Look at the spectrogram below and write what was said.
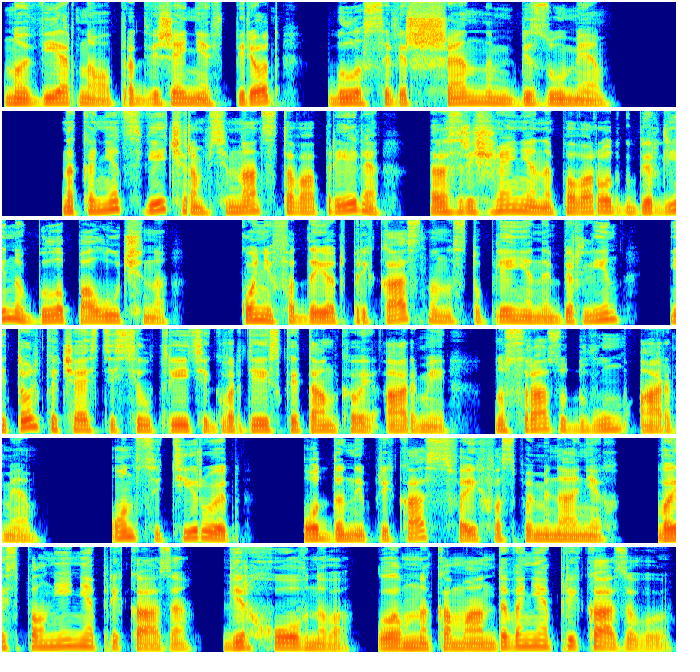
но верного продвижения вперед было совершенным безумием. Наконец, вечером 17 апреля разрешение на поворот к Берлину было получено. Конев отдает приказ на наступление на Берлин не только части сил 3-й гвардейской танковой армии, но сразу двум армиям. Он цитирует отданный приказ в своих воспоминаниях. «Во исполнение приказа Верховного Главнокомандования приказываю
